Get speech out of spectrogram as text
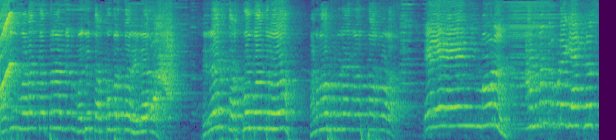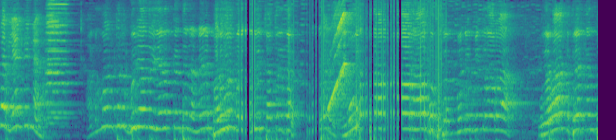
ಮದುವೆ ಮಾಡಕತ್ರ ನಿನ್ ಮದುವೆ ಕರ್ಕೊಂಡ್ ಬರ್ತಾರ ಹಿರಿಯರ. ಹಿರಿಯರು ಕರ್ಕೊಂಡ್ ಬಂದ್ರು? ಹನುಮಾಪುರ ಗುಡಿಯಾಗ ಹೇಳ್ತಾರ ನೋಡ. ಏ ನಿಮ್ಮ ಹನುಮಂತರ ಗುಡಿಯಾಗ ಯಾಕೆ ಕಳಿಸ್ತಾರಲ್ಲ ತಿನ್ನ ಹನುಮಂತರ ಗುಡಿ ಅಂದ್ರೆ ಏನಂತಿದ್ದೆ ನೀನು ಬಡವರ ಮದುವೆ ಛತ್ರ ಮನಿ ಮಿತ್ರವರ ಉರಾಕ್ ಬೇಕಂತ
